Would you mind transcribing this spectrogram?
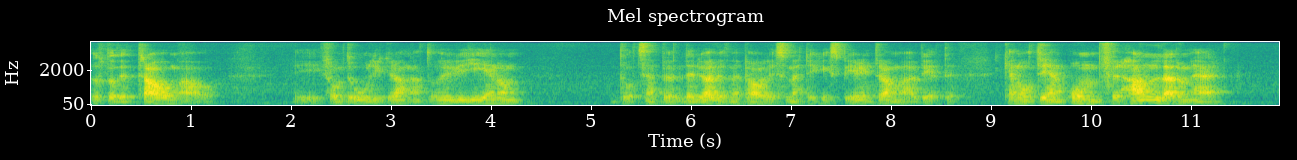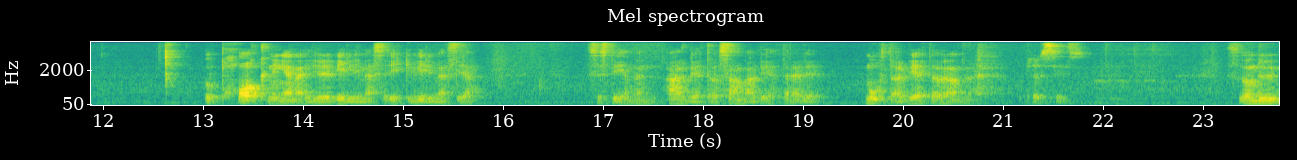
uppstått ett trauma och, i form av olyckor och annat. Och hur vi genom då till exempel det du arbetar med Pauli, Somatic Experience, traumaarbete, kan återigen omförhandla de här upphakningarna i det viljemässiga och icke viljemässiga systemen arbetar och samarbetar eller motarbetar varandra. Precis. Så om du,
